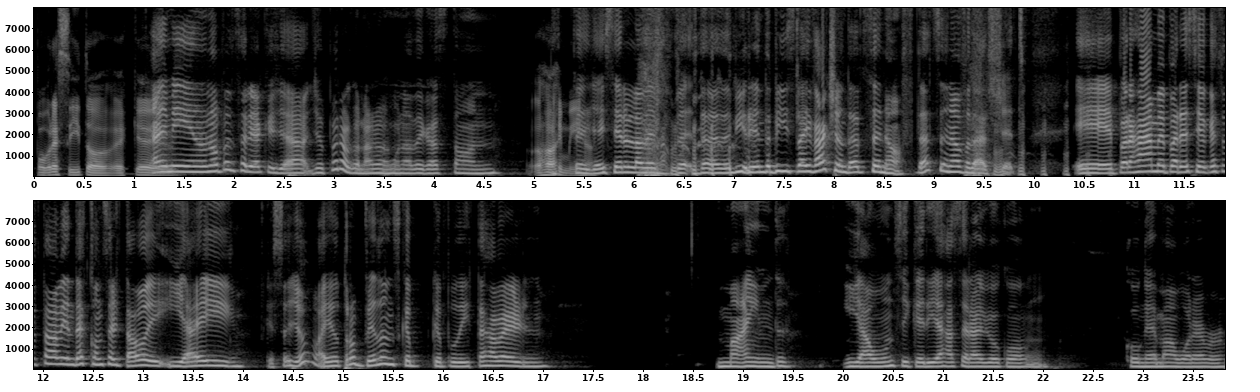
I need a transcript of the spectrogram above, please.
Pobrecito. Es que. I mean, uno pensaría que ya, yo espero que no hagan una de Gastón. ay, mija. ya hicieron la de, de- de- de Beauty and the Beast live action. That's enough. That's enough of that shit. Eh, pero ajá, me pareció que esto estaba bien desconcertado y, y hay, qué sé yo, hay otros villains que, que pudiste haber mind y aún si querías hacer algo con, con Emma, whatever.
